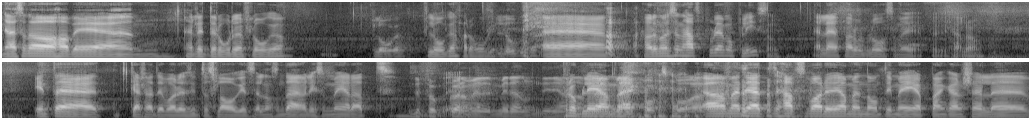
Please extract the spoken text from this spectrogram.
Ja, så då har vi eh, en lite roligare fråga. Fråga. fråga. Eh, har du någonsin haft problem med polisen? Eller farbror blå som vi brukar kalla dem. Inte kanske att det varit ute och slagits eller något sånt där, men liksom mer att... Du fuckar med, med den, din jävla Problem med- blackbox på... Ja men det har haft varit ja, men någonting med epan kanske, eller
